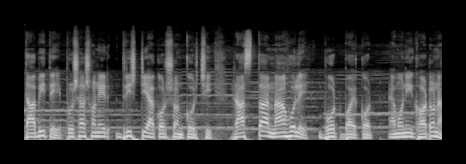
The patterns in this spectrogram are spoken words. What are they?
দাবিতে প্রশাসনের দৃষ্টি আকর্ষণ করছি। রাস্তা না হলে ভোট বয়কট। এমনই ঘটনা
